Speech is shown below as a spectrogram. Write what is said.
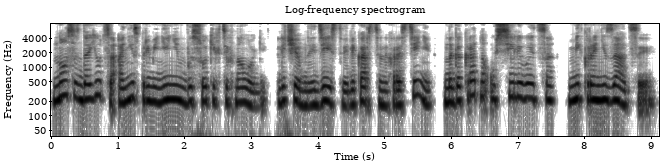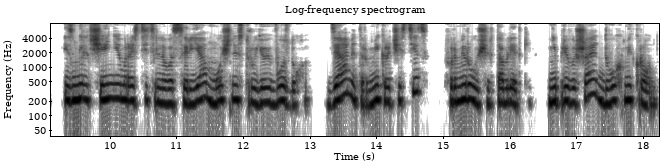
но создаются они с применением высоких технологий. Лечебное действие лекарственных растений многократно усиливается микронизацией, измельчением растительного сырья мощной струей воздуха. Диаметр микрочастиц, формирующих таблетки, не превышает 2 микрон,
